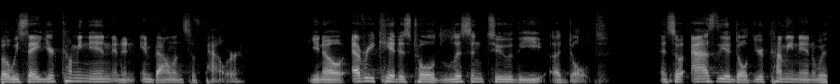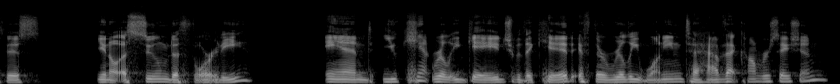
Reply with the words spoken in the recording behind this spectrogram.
But we say you're coming in in an imbalance of power. You know, every kid is told, listen to the adult. And so as the adult, you're coming in with this, you know, assumed authority. And you can't really gauge with a kid if they're really wanting to have that conversation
